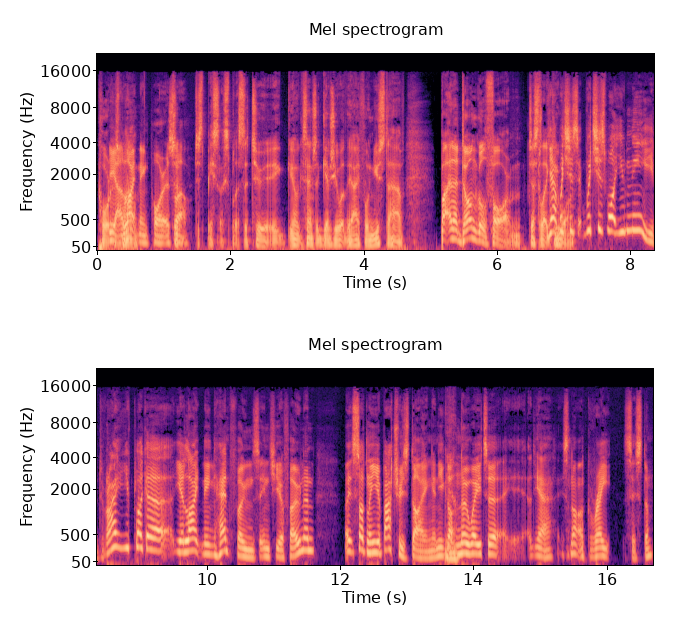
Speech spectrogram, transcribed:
port. Yeah, well. Lightning port as so well. Just basically splits the two. It, you know, essentially gives you what the iPhone used to have but in a dongle form, just like yeah, which want. is which is what you need, right? You plug a your Lightning headphones into your phone, and suddenly your battery's dying, and you've got yeah. no way to. Yeah, it's not a great system.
